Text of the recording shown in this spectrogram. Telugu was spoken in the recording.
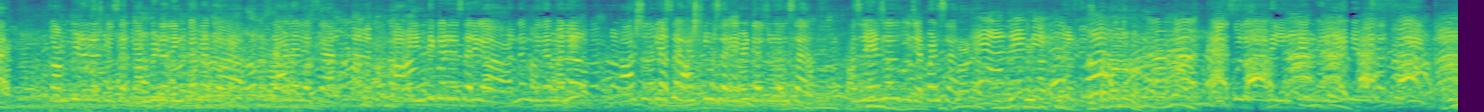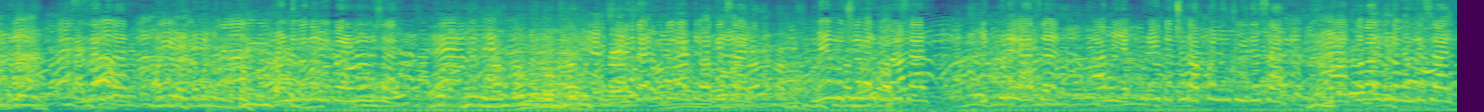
సార్ కంప్యూటర్ వచ్చింది సార్. కంప్యూటర్ ఇంకా నాకు రాలేదు సార్. ఇంటికనే సరిగా అన్నం తినమని హాస్టల్ చేస్తే హాస్టల్ కూడా సరిగా పెట్టారు చూడండి సార్. అసలు ఏం చదువుకో చెప్పండి సార్. రెండు సార్. మేము వచ్చిన వరకు ఓకే సార్. ఇప్పుడే కాదు సార్. ఆమె ఎప్పుడైతే వచ్చిందో అప్పటి నుంచి ఇదే సార్. మా అక్క వాళ్ళు కూడా ఉంది సార్.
